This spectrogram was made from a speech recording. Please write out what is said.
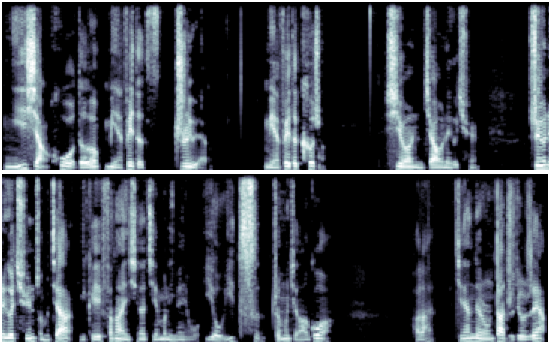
你想获得免费的资源、免费的课程，希望你加入那个群。至于那个群怎么加，你可以翻看以前的节目，里面有有一次专门讲到过。好了，今天内容大致就是这样。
